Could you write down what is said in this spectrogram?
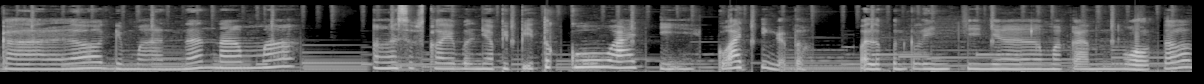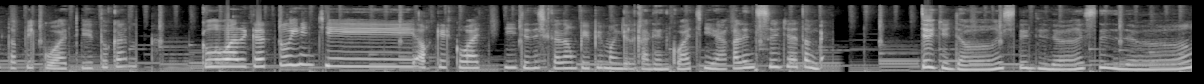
kalau gimana nama uh, subscribernya Pipi itu Kuaci. Kuaci nggak tuh? Walaupun kelincinya makan wortel, tapi Kuaci itu kan keluarga kelinci oke kuaci. Jadi sekarang pipi manggil kalian kuaci ya. Kalian setuju atau enggak? Setuju dong setuju dong setuju dong.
